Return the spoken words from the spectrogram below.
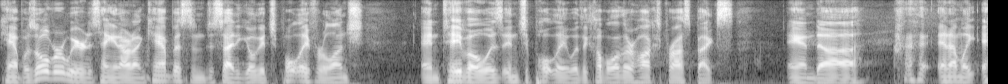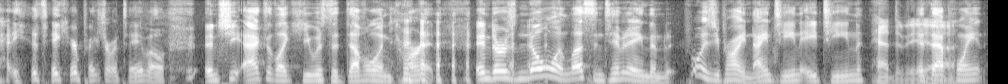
camp was over. We were just hanging out on campus and decided to go get Chipotle for lunch. And Teuvo was in Chipotle with a couple other Hawks prospects, and uh, and I'm like, Addie, take your picture with Teuvo, and she acted like he was the devil incarnate. and there's no one less intimidating than what was he probably 19, 18 Had to be at yeah. that point.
